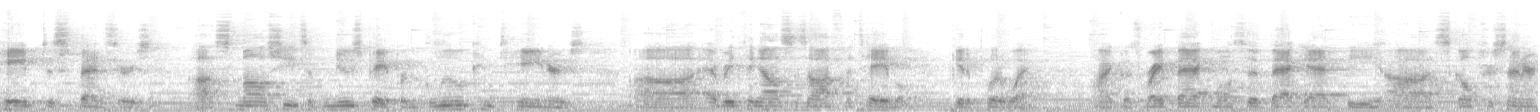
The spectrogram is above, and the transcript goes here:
Tape dispensers, uh, small sheets of newspaper, glue containers, uh, everything else is off the table. Get it put away. All right, goes right back, most of it back at the uh, Sculpture Center.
